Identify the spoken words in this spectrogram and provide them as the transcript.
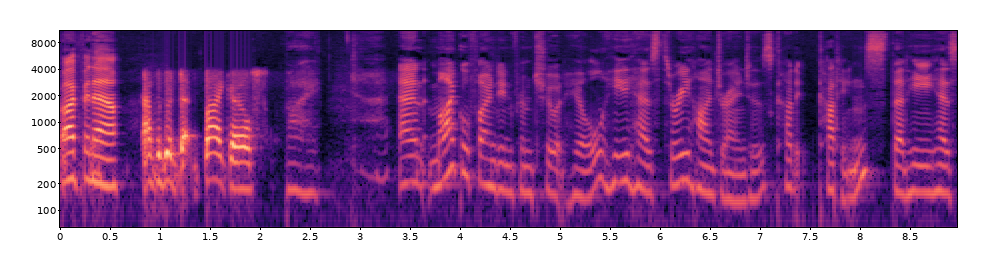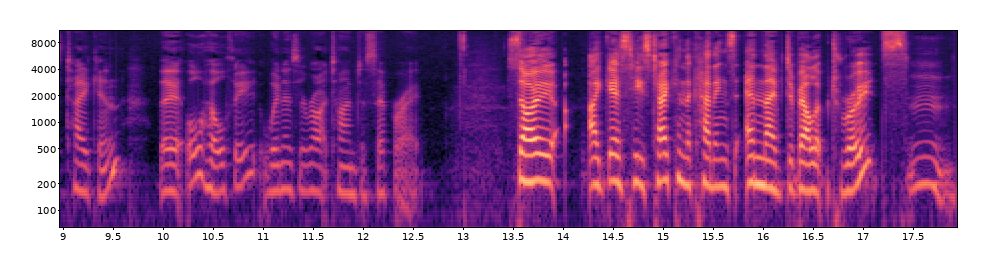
bye for now. Have a good day. Bye, girls. Bye. And Michael phoned in from Chewett Hill. He has three hydrangeas cut- cuttings that he has taken. They're all healthy. When is the right time to separate? So I guess he's taken the cuttings and they've developed roots. Hmm.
